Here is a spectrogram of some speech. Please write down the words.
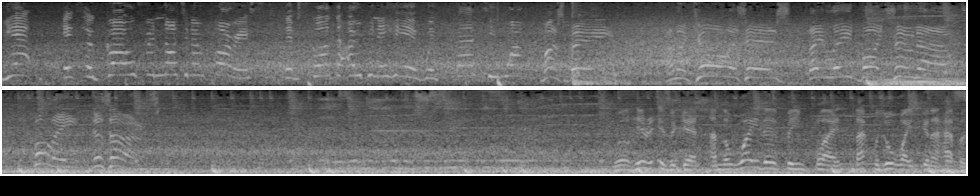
Yeah, it's a goal for Nottingham Forest. They've scored the opener here with 31. Must be. And the goal it is. They lead by two now. Fully deserved. Well, here it is again, and the way they've been playing, that was always going to happen.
